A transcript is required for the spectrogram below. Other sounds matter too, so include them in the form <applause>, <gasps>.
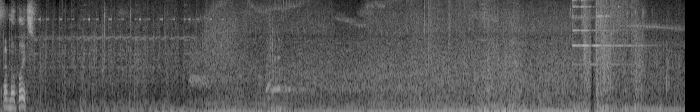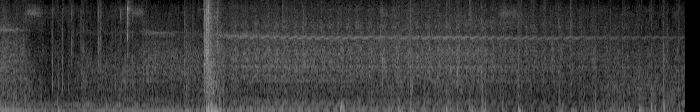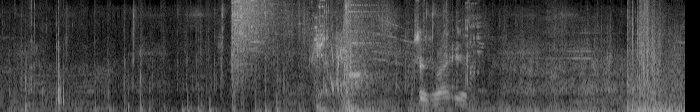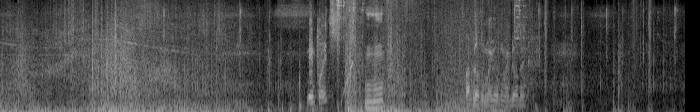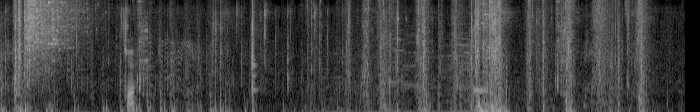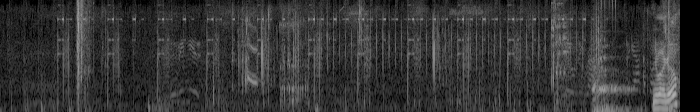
I have no plates. Sure it's right here. Need plates? Mm-hmm. My building, my building, my building. Okay. You wanna go?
